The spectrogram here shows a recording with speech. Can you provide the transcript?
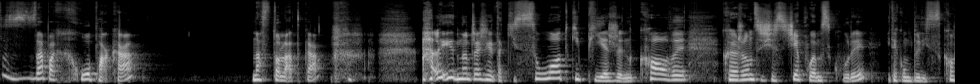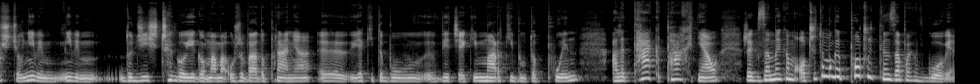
to jest zapach chłopaka, nastolatka, ale jednocześnie taki słodki, pierzynkowy, kojarzący się z ciepłem skóry i taką bliskością. Nie wiem, nie wiem do dziś, czego jego mama używała do prania, yy, jaki to był, wiecie, jakiej marki był to płyn, ale tak pachniał, że jak zamykam oczy, to mogę poczuć ten zapach w głowie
